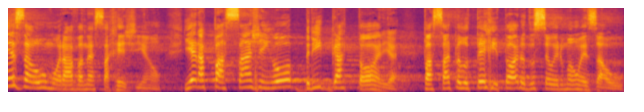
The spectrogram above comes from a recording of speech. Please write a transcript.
Esaú morava nessa região e era passagem obrigatória passar pelo território do seu irmão Esaú.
